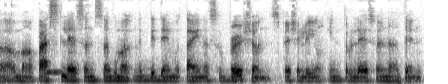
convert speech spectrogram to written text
uh, mga past lessons na nagde-demo tayo ng subversion, especially yung intro lesson natin.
